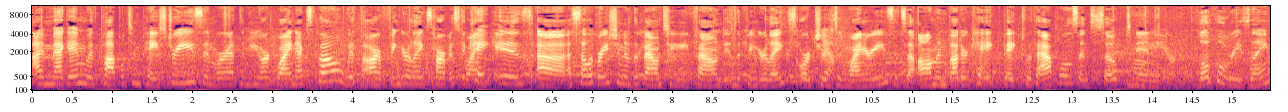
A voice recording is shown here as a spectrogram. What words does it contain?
I'm Megan with Poppleton Pastries, and we're at the New York Wine Expo with our Finger Lakes Harvest the Wine cake. cake is uh, a celebration of the bounty found in the Finger Lakes orchards yeah. and wineries. It's an almond butter cake baked with apples and soaked oh, in dear. local Riesling.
